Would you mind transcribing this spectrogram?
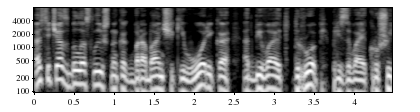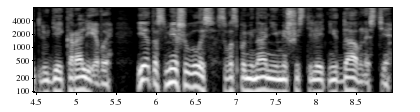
а сейчас было слышно, как барабанщики Уорика отбивают дробь, призывая крушить людей королевы, и это смешивалось с воспоминаниями шестилетней давности,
